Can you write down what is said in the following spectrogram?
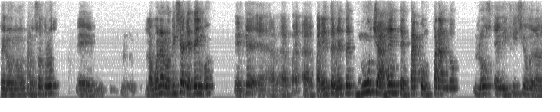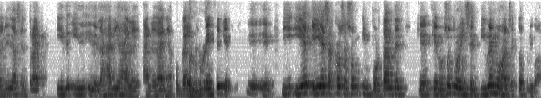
Pero nosotros, eh, la buena noticia que tengo es que aparentemente mucha gente está comprando los edificios de la Avenida Central y de, las áreas aledañas, porque hay gente que y, y, esas cosas son importantes que, nosotros incentivemos al sector privado.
